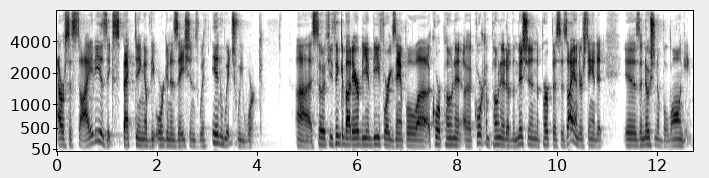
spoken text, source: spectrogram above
our society is expecting of the organizations within which we work. Uh, so if you think about Airbnb, for example, uh, a, core component, a core component of the mission, the purpose, as I understand it, is a notion of belonging.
